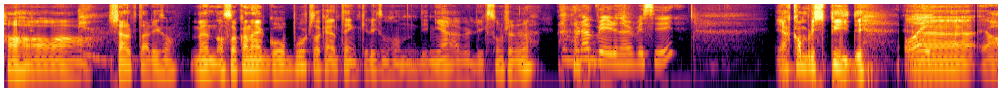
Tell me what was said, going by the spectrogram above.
ha-ha, skjerp deg, liksom. Men så kan jeg gå bort så kan jeg tenke liksom sånn din jævel, liksom. Skjønner du? Hvordan blir du når du blir sur? Jeg kan bli spydig. Oi. Eh, ja,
